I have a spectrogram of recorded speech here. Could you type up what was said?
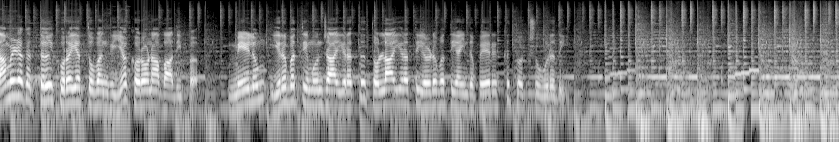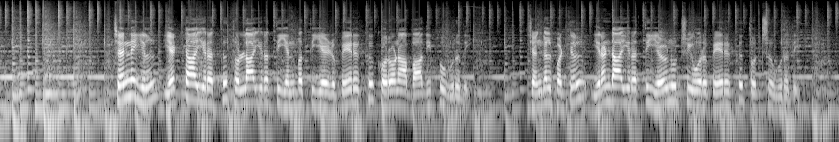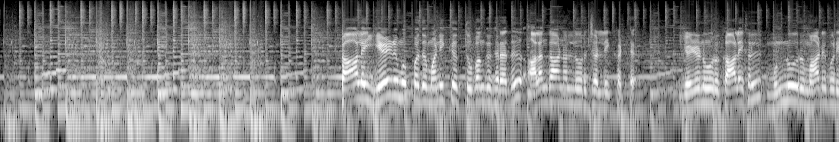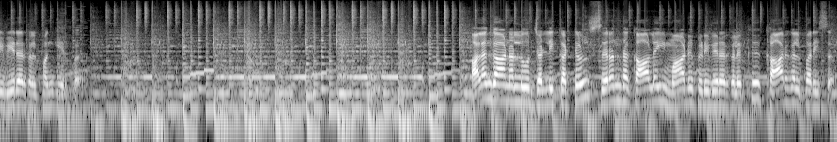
தமிழகத்தில் குறையத் துவங்கிய கொரோனா பாதிப்பு. மேலும் இருபத்தி மூன்றாயிரத்து தொள்ளாயிரத்து எழுபத்தி ஐந்து பேருக்கு தொற்று உறுதி. சென்னையில் எட்டாயிரத்து தொள்ளாயிரத்து எண்பத்தி ஏழு பேருக்கு கொரோனா பாதிப்பு உறுதி. செங்கல்பட்டில் இரண்டாயிரத்தி எழுநூற்றி ஒரு பேருக்கு தொற்று உறுதி. காலை ஏழு முப்பது மணிக்கு துவங்குகிறது அலங்காநல்லூர் ஜல்லிக்கட்டு. எழுநூறு காளைகள் முன்னூறு மாடுபிடி வீரர்கள் பங்கேற்பு. அலங்காநல்லூர் ஜல்லிக்கட்டில் சிறந்த காளை மாடுபிடி வீரர்களுக்கு கார்கள் பரிசு.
